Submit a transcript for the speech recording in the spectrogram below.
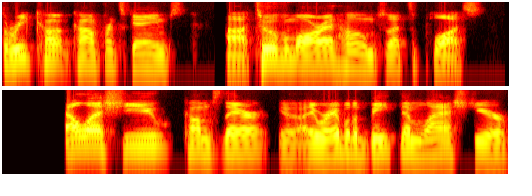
three co- conference games. Uh, two of them are at home, so that's a plus. LSU comes there. You know, they were able to beat them last year.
